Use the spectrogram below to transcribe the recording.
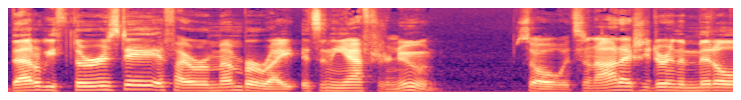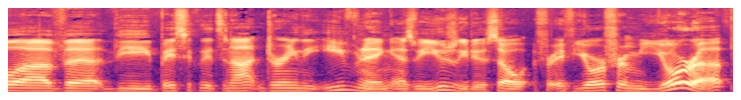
That'll be Thursday, if I remember right. It's in the afternoon. So it's not actually during the middle of uh, the, basically, it's not during the evening as we usually do. So for, if you're from Europe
